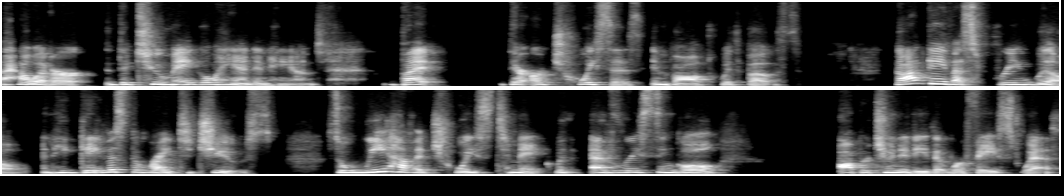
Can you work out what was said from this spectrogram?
However, the two may go hand in hand, but there are choices involved with both. God gave us free will and he gave us the right to choose. So we have a choice to make with every single opportunity that we're faced with.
